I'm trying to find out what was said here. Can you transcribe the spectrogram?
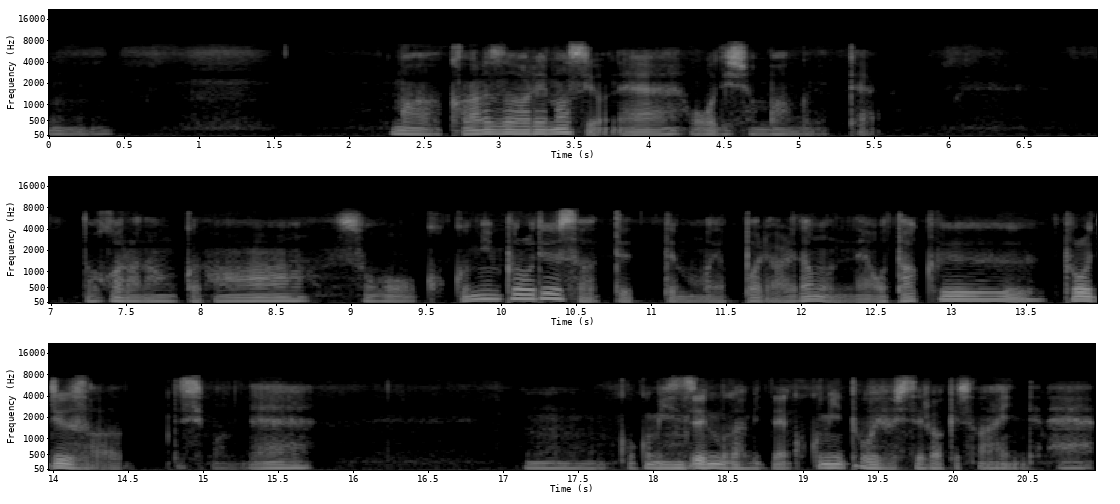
うん、まあ、必ず荒れますよね、オーディション番組って。だからなんかな、そう、国民プロデューサーって言っても、やっぱりあれだもんね、オタクプロデューサーですもんね。うん、国民全部が見て、国民投票してるわけじゃないんでね。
